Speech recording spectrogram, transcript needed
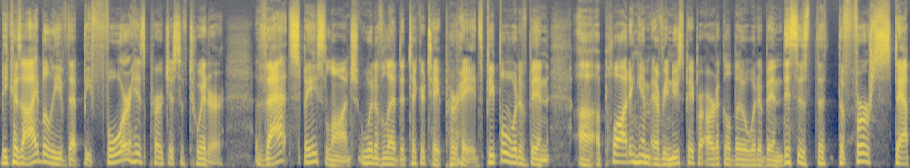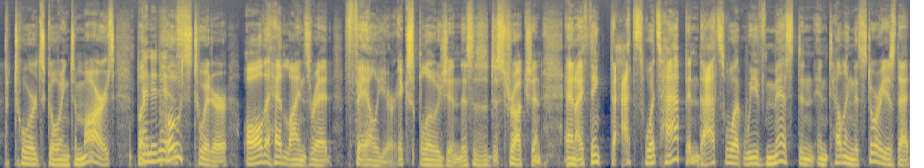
Because I believe that before his purchase of Twitter, that space launch would have led to ticker tape parades. People would have been uh, applauding him. Every newspaper article would have been, "This is the the first step towards going to Mars." But post Twitter, all the headlines read failure, explosion. This is a destruction, and I think that's what's happened. That's what we've missed in, in telling this story is that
